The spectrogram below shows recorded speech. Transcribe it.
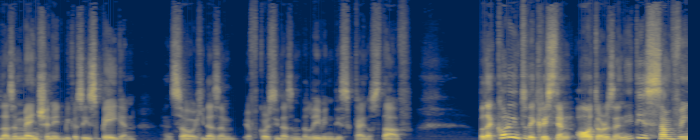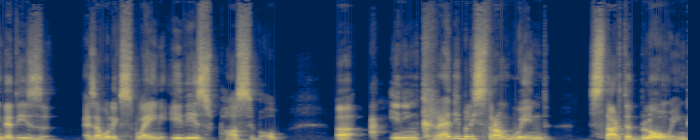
doesn't mention it because he's pagan, and so he doesn't, of course, he doesn't believe in this kind of stuff. But according to the Christian authors, and it is something that is, as I will explain, it is possible. Uh, an incredibly strong wind started blowing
